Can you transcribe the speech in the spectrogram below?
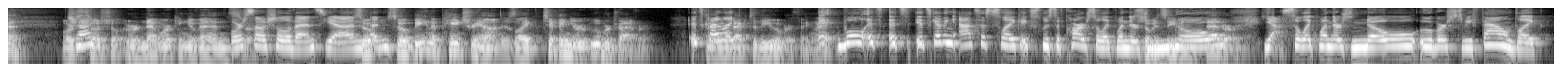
Or Try- social or networking events. or social events. Yeah, and, So, and so being a Patreon is like tipping your Uber driver. it's kind of like back to the Uber thing, right? It- well, it's it's it's getting access to like exclusive cars. So like when there's So no better. yeah, so like when there's no Ubers to be found, like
